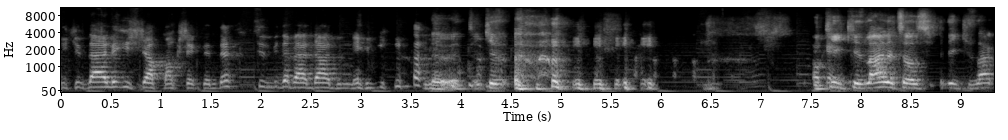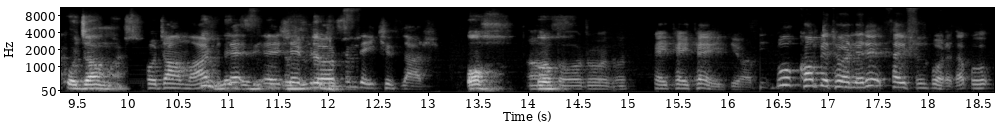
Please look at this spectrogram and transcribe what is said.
ikizlerle iş yapmak şeklinde. Siz bir de benden dinleyin. evet, ikiz... okay. İki ikizlerle çalışıp bir de ikizler kocam var. Kocam var. Bir de e, şey flörtüm de ikizler. Oh. Aa, oh. Doğru doğru. Hey diyor. Bu kompletörleri sayısız bu arada. Bu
